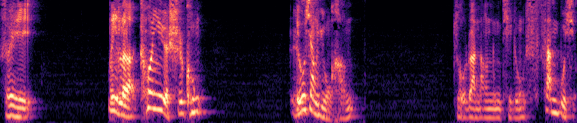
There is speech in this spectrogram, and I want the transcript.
所以，为了穿越时空，流向永恒，《左传》当中提出三不朽，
